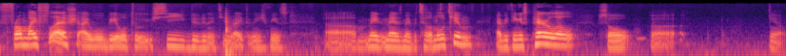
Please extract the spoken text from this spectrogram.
"From my flesh I will be able to see divinity," right? Which means um, man man is made b'tzelem. Everything is parallel, so. Uh, you know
